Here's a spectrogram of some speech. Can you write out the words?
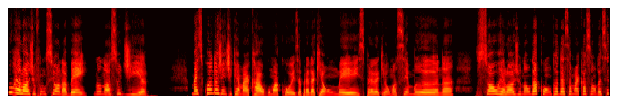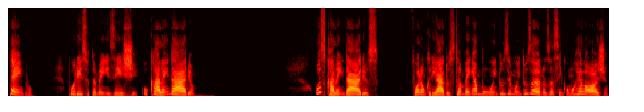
O relógio funciona bem no nosso dia. Mas quando a gente quer marcar alguma coisa para daqui a um mês, para daqui a uma semana, só o relógio não dá conta dessa marcação desse tempo. Por isso, também existe o calendário. Os calendários foram criados também há muitos e muitos anos, assim como o relógio.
